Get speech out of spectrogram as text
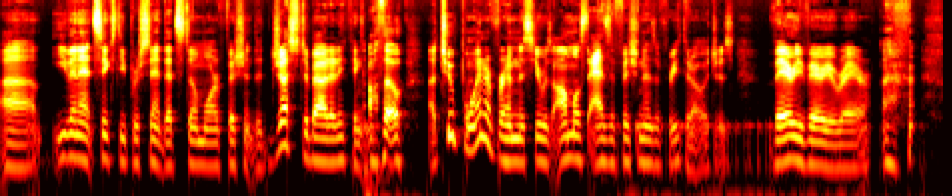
Uh, even at 60%, that's still more efficient than just about anything. Although a two pointer for him this year was almost as efficient as a free throw, which is very, very rare.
